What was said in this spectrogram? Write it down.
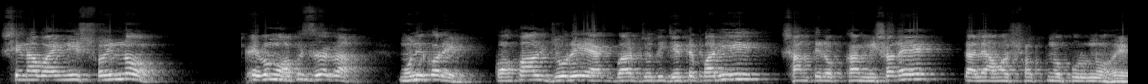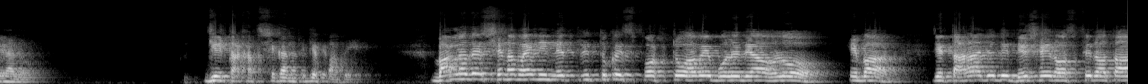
সেনাবাহিনীর সৈন্য এবং অফিসাররা মনে করে, কপাল জোরে একবার যদি যেতে পারি শান্তিরক্ষা মিশনে, তাহলে আমার স্বপ্ন পূর্ণ হয়ে গেল। যে টাকা সেখান থেকে পাবে। বাংলাদেশ সেনাবাহিনীর নেতৃত্বকে স্পষ্টভাবে বলে দেওয়া হলো এবার যে তারা যদি দেশের অস্থিরতা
